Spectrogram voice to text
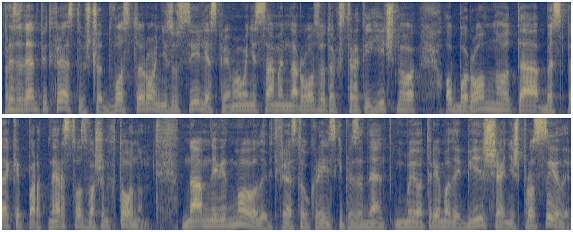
Президент підкреслив, що двосторонні зусилля спрямовані саме на розвиток стратегічного оборонного та безпеки партнерства з Вашингтоном. Нам не відмовили, підкреслив український президент. Ми отримали більше ніж просили.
